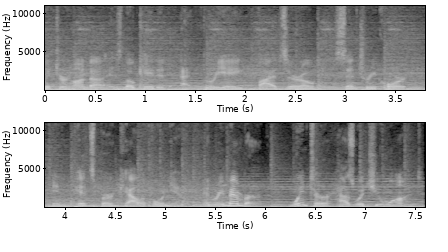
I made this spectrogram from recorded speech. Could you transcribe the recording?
Winter Honda is located at 3850 Century Court in Pittsburg, California. And remember, winter has what you want.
